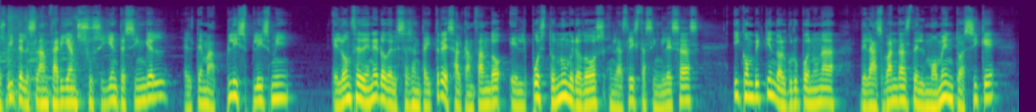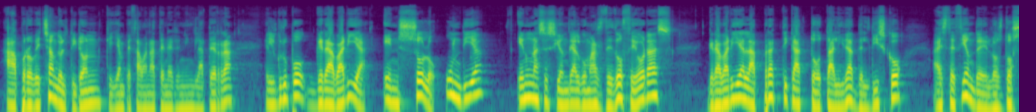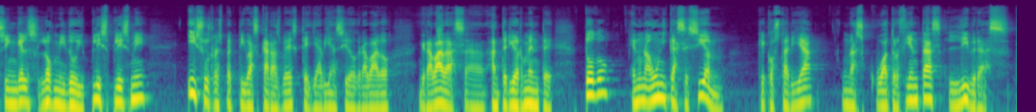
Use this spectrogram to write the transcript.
Beatles lanzarían su siguiente single, el tema Please Please Me, el 11 de enero del 63, alcanzando el puesto número 2 en las listas inglesas y convirtiendo al grupo en una de las bandas del momento, así que, aprovechando el tirón que ya empezaban a tener en Inglaterra, el grupo grabaría en solo un día, en una sesión de algo más de 12 horas, grabaría la práctica totalidad del disco, a excepción de los dos singles Love Me Do y Please Please Me, y sus respectivas caras B que ya habían sido grabado, grabadas eh, anteriormente. Todo en una única sesión que costaría unas 400 libras.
